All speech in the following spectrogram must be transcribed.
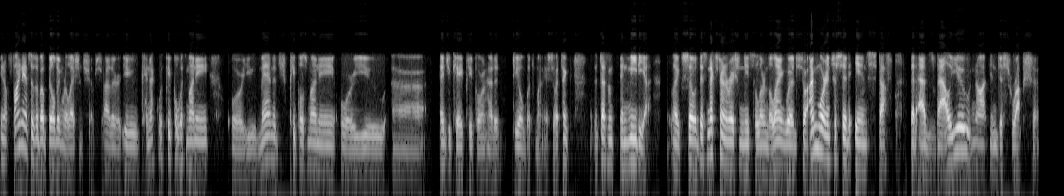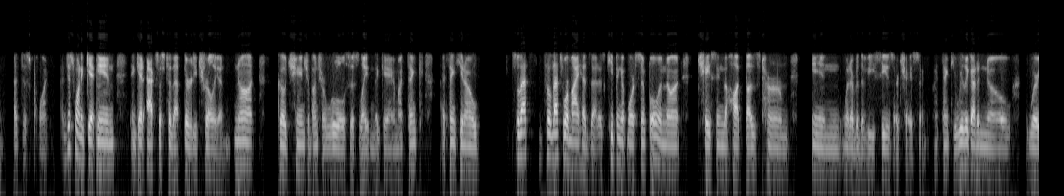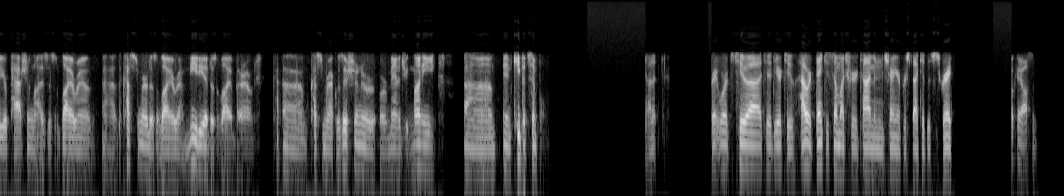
you know, finance is about building relationships. Either you connect with people with money, or you manage people's money, or you uh, educate people on how to deal with money. So I think it doesn't, in media, like so this next generation needs to learn the language so i'm more interested in stuff that adds value not in disruption at this point i just want to get mm-hmm. in and get access to that 30 trillion not go change a bunch of rules this late in the game i think i think you know so that's so that's where my head's at is keeping it more simple and not chasing the hot buzz term in whatever the VCs are chasing. I think you really got to know where your passion lies. Does it lie around uh, the customer? Does it lie around media? Does it lie around um, customer acquisition or, or managing money? Um, and keep it simple. Got it. Great words to uh, to adhere to. Howard, thank you so much for your time and sharing your perspective. This is great. Okay, awesome.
